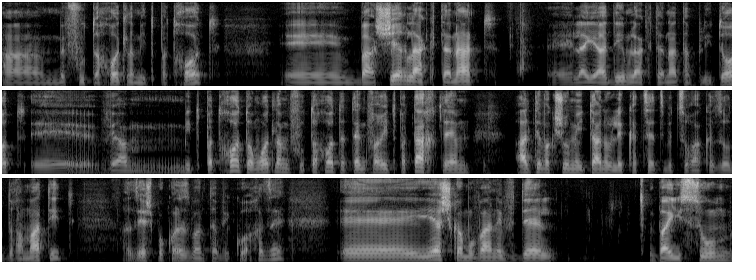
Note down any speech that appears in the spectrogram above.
המפותחות למתפתחות, באשר להקטנת, ליעדים, להקטנת הפליטות, והמתפתחות אומרות למפותחות, אתם כבר התפתחתם, אל תבקשו מאיתנו לקצץ בצורה כזאת דרמטית, אז יש פה כל הזמן את הוויכוח הזה. אה, יש כמובן הבדל ביישום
